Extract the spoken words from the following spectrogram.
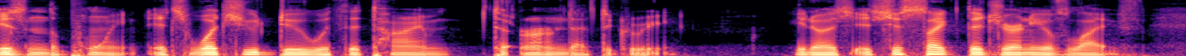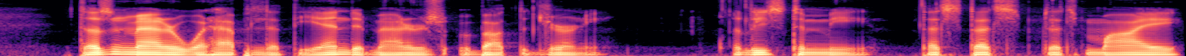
isn't the point. It's what you do with the time to earn that degree. You know, it's, it's just like the journey of life. It doesn't matter what happens at the end, it matters about the journey. At least to me. That's that's that's my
